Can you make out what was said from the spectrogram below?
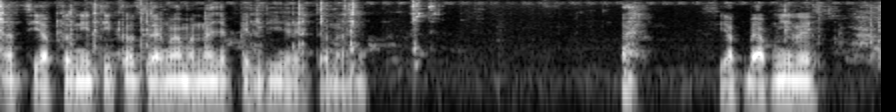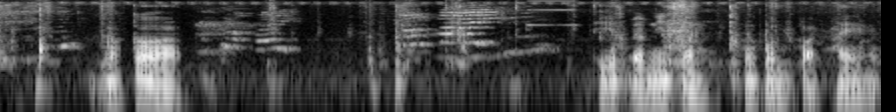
ถ้าเสียบตัวนี้ติดก็แสดงว่ามันน่าจะเป็นที่ไอ้ตัวนั้นเสียบแบบนี้เลย แล้วก็ เทสแบบนี้ก่อน พื่อความปลอดภัยครับ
